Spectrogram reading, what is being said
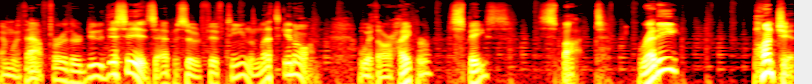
And without further ado, this is episode 15, and let's get on with our hyper space spot. Ready? Punch it.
